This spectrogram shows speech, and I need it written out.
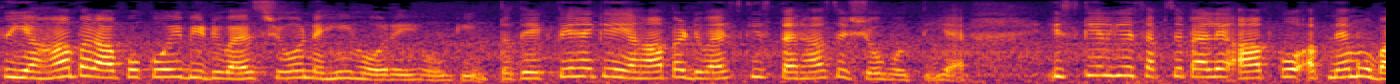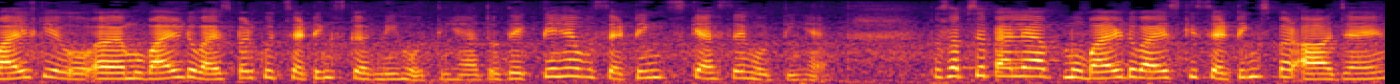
तो यहाँ पर आपको कोई भी डिवाइस शो नहीं हो रही होगी। तो देखते हैं कि यहाँ पर डिवाइस किस तरह से शो होती है। इसके लिए सबसे पहले आपको अपने मोबाइल के मोबाइल डिवाइस पर कुछ सेटिंग्स करनी होती हैं। तो देखते हैं वो सेटिंग्स कैसे होती हैं। तो सबसे पहले आप मोबाइल डिवाइस की सेटिंग्स पर आ जाएँ।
